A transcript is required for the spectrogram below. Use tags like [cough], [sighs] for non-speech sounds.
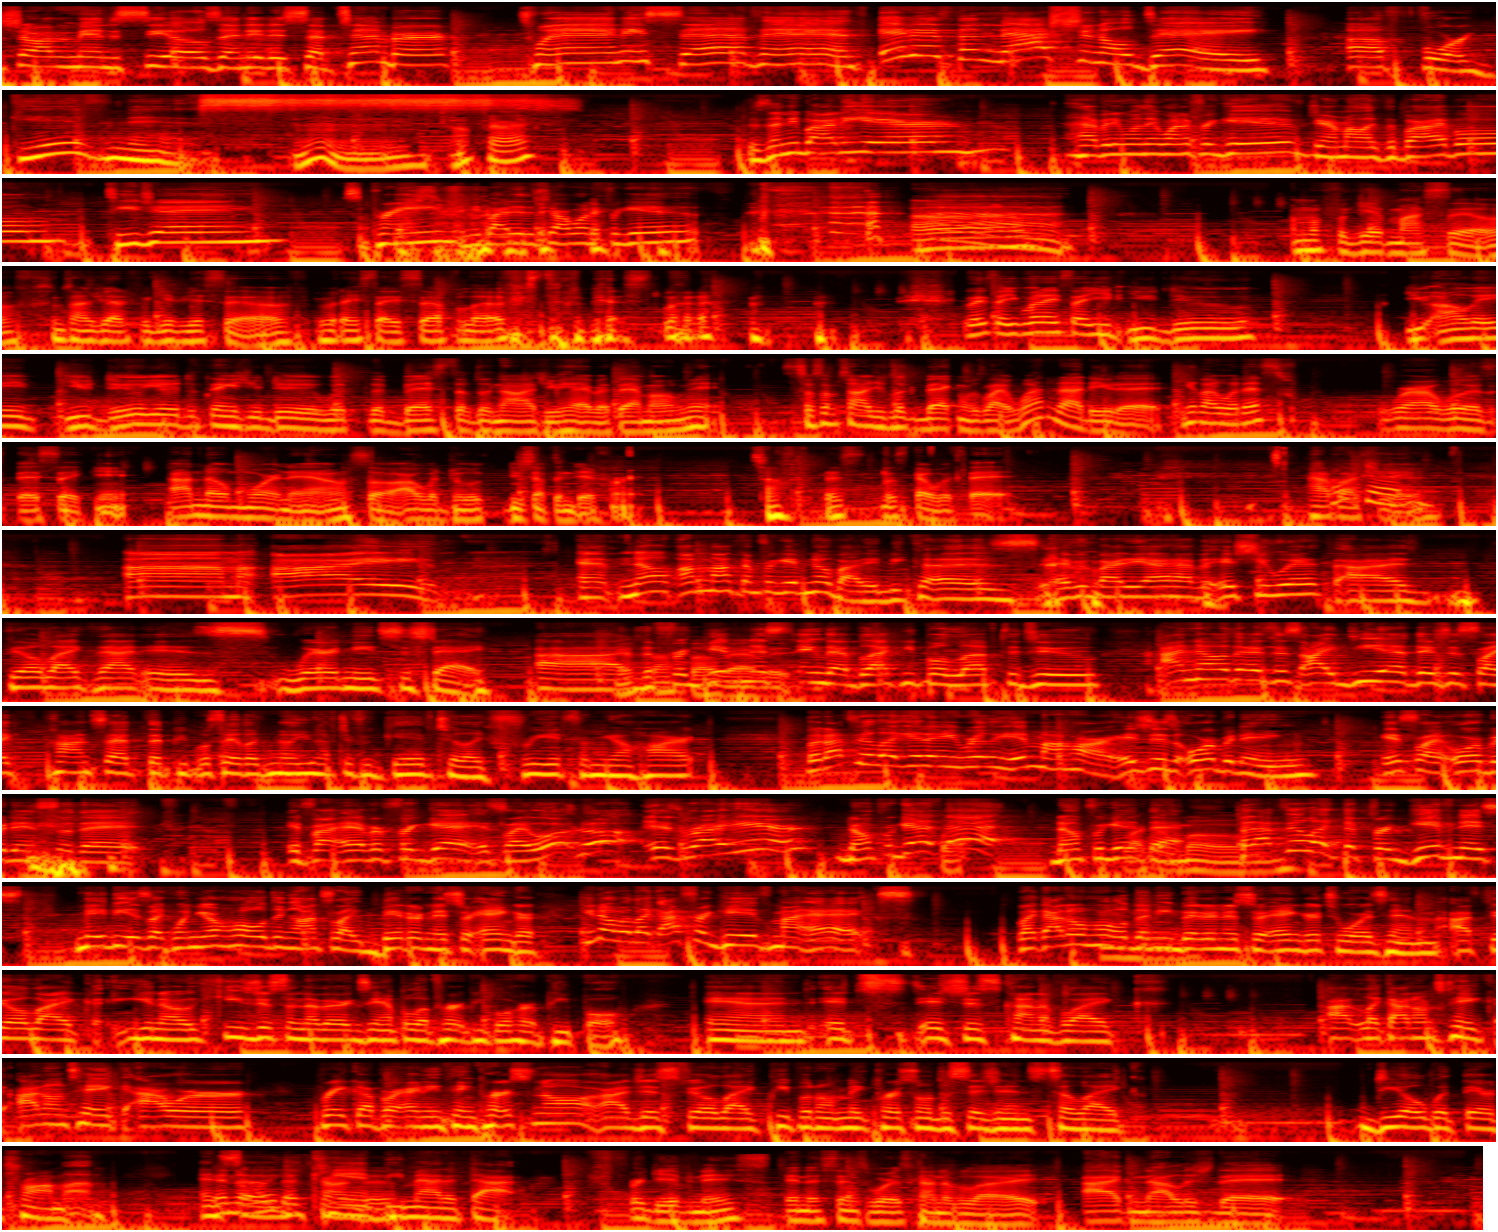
Show. I'm Amanda Seales, and it is September 27th. It is the National Day of Forgiveness. Okay. Does anybody here have anyone they want to forgive? Jeremiah, like the Bible, TJ, Supreme, [laughs] anybody that y'all want to forgive? [laughs] Um, I'm gonna forgive myself. Sometimes you gotta forgive yourself. What they say, self love is the best love. [laughs] they say what they say you, you do. You only you do you the things you do with the best of the knowledge you have at that moment. So sometimes you look back and was like, why did I do that? You're like, well, that's where I was at that second. I know more now, so I would do do something different. So let's let's go with that. How about Okay. you? Um, I am no, I'm not gonna forgive nobody because everybody I have an issue with, I feel like that is where it needs to stay. Uh, the forgiveness that. thing that black people love to do. I know there's this idea, there's this like concept that people say like, no, you have to forgive to like free it from your heart. But I feel like it ain't really in my heart. It's just orbiting. It's like orbiting so that if I ever forget, it's like, oh no, it's right here. Don't forget that. Don't forget Like that. But I feel like the forgiveness maybe is like when you're holding on to like bitterness or anger. You know what? Like I forgive my ex. Like I don't hold any mm. bitterness or anger towards him. I feel like you know he's just another example of hurt people hurt people, and it's it's just kind of like, I like I don't take I don't take our breakup or anything personal. I just feel like people don't make personal decisions to like deal with their trauma, and so you can't be mad at that. forgiveness in a sense where it's kind of like I acknowledge that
